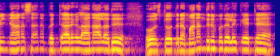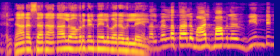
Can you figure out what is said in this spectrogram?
ம், சபையில உள்ளவர்கள் ஞானஸ்தானம் பெற்றார்கள் ஆனால் அது ஓ ஸ்தோத்திர மனம் திரும்புதலுக்கு ஏற்ற ஞானஸ்தானம் ஆனாலும் அவர்கள் மேலும் வரவில்லை എന്നാൽ വെള്ളത്താലും ആത്മാവിനും വീണ്ടും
